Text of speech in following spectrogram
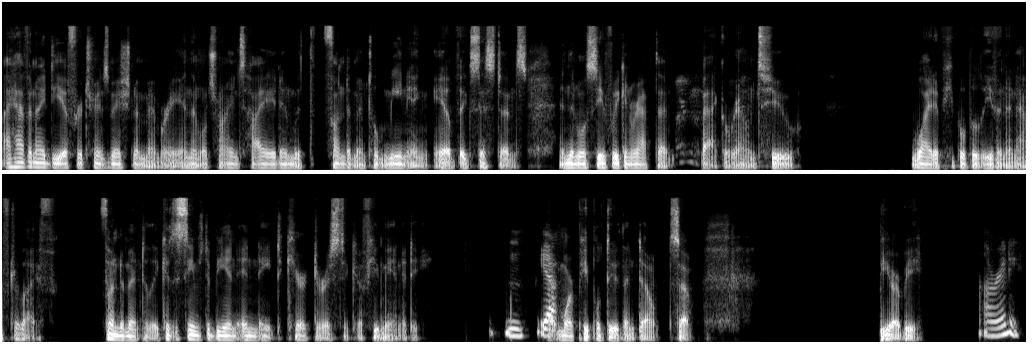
I have an idea for transmission of memory, and then we'll try and tie it in with fundamental meaning of existence, and then we'll see if we can wrap that back around to why do people believe in an afterlife fundamentally? Because it seems to be an innate characteristic of humanity. Mm, yeah, more people do than don't. So, BRB. already.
